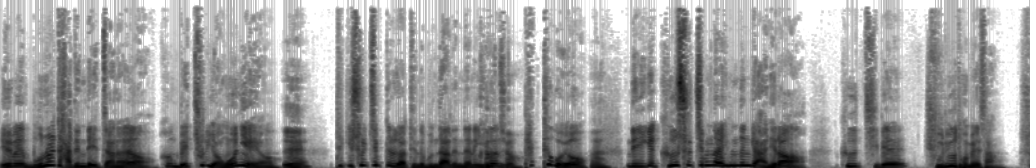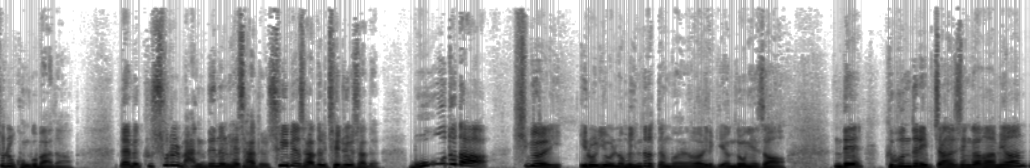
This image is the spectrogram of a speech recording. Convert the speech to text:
이러면 문을 닫은 데 있잖아요. 그럼 매출이 영원이에요. 예. 특히 술집들 같은 데 문 닫은 데는 이건 그렇죠. 팩트고요. 예. 근데 이게 그 술집만 힘든 게 아니라 그 집의 주류 도매상 술을 공급하다. 그다음에 그 술을 만드는 회사들, 수입 회사들, 제조 회사들 모두 다 12월, 1월, 2월 너무 힘들었던 거예요. 이렇게 연동해서. 근데 그분들의 입장을 생각하면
